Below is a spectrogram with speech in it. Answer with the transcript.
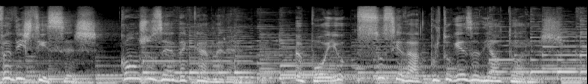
Fadistices, com José da Câmara. Apoio Sociedade Portuguesa de Autores.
